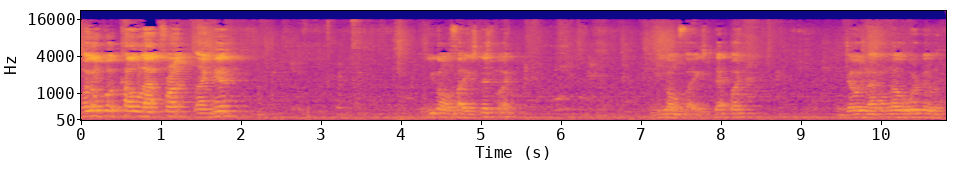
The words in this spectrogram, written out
we're gonna put Cole out front like this. You gonna face this way. You gonna face that way. And Joey's not gonna know what we're doing.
